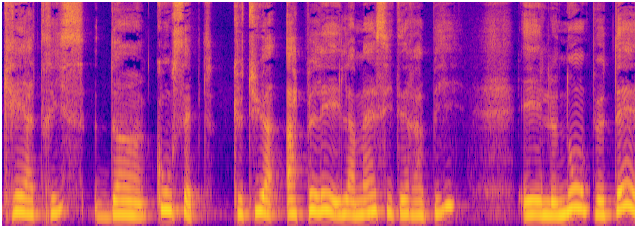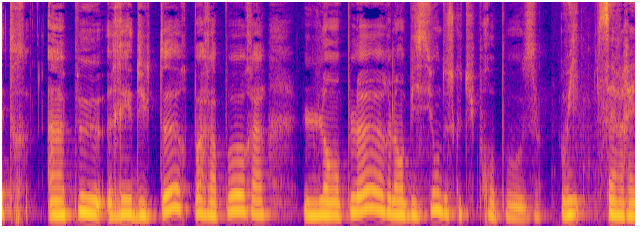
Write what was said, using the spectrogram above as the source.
créatrice d'un concept que tu as appelé la minci-thérapie. Et le nom peut être un peu réducteur par rapport à l'ampleur, l'ambition de ce que tu proposes. Oui, c'est vrai,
